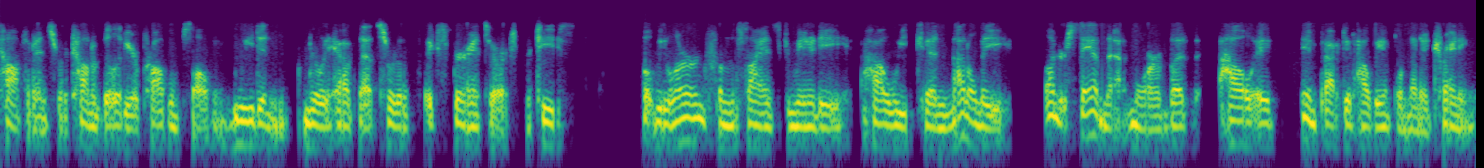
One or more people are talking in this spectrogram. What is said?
confidence or accountability or problem solving? We didn't really have that sort of experience or expertise, but we learned from the science community how we can not only understand that more, but how it impacted how we implemented training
